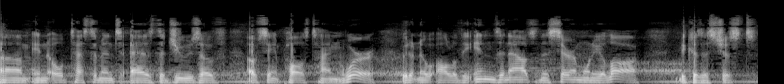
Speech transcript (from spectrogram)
um, in Old Testament as the Jews of, of St. Paul's time were. We don't know all of the ins and outs in the ceremonial law because it's just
